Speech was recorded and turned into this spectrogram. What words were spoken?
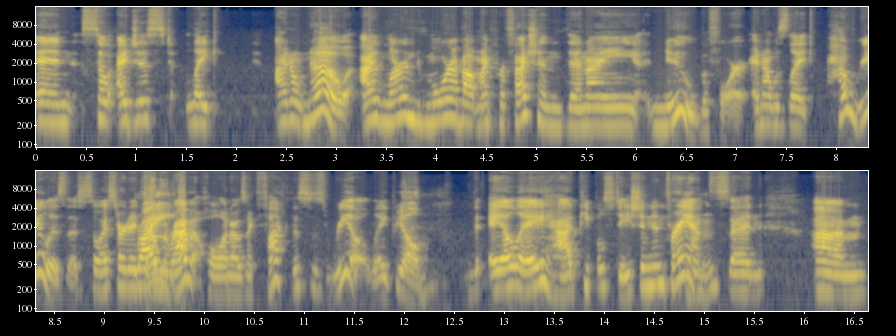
and so I just like I don't know. I learned more about my profession than I knew before. And I was like, how real is this? So I started right. down the rabbit hole and I was like, fuck, this is real. Like real the ALA had people stationed in France, mm-hmm. and um,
